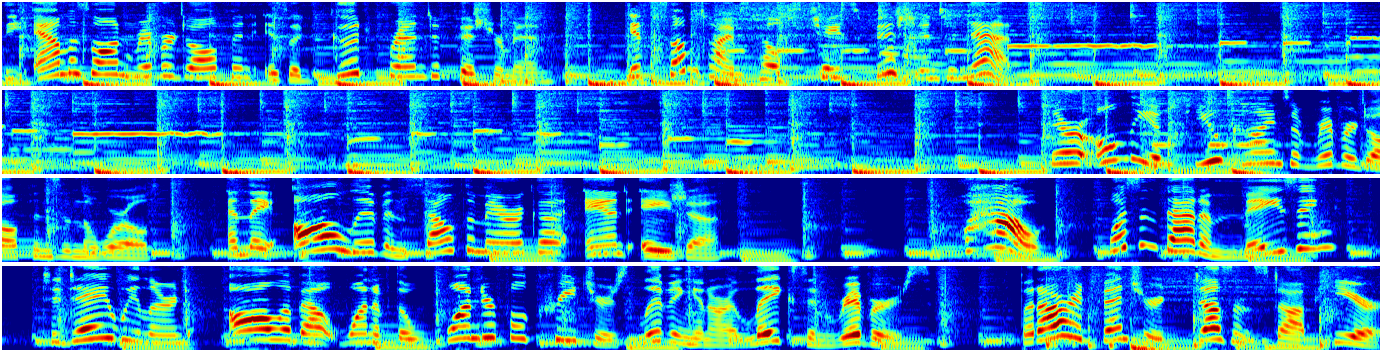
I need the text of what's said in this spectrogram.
The Amazon river dolphin is a good friend to fishermen. It sometimes helps chase fish into nets. There are only a few kinds of river dolphins in the world, and they all live in South America and Asia. Wow, wasn't that amazing? Today we learned all about one of the wonderful creatures living in our lakes and rivers. But our adventure doesn't stop here.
